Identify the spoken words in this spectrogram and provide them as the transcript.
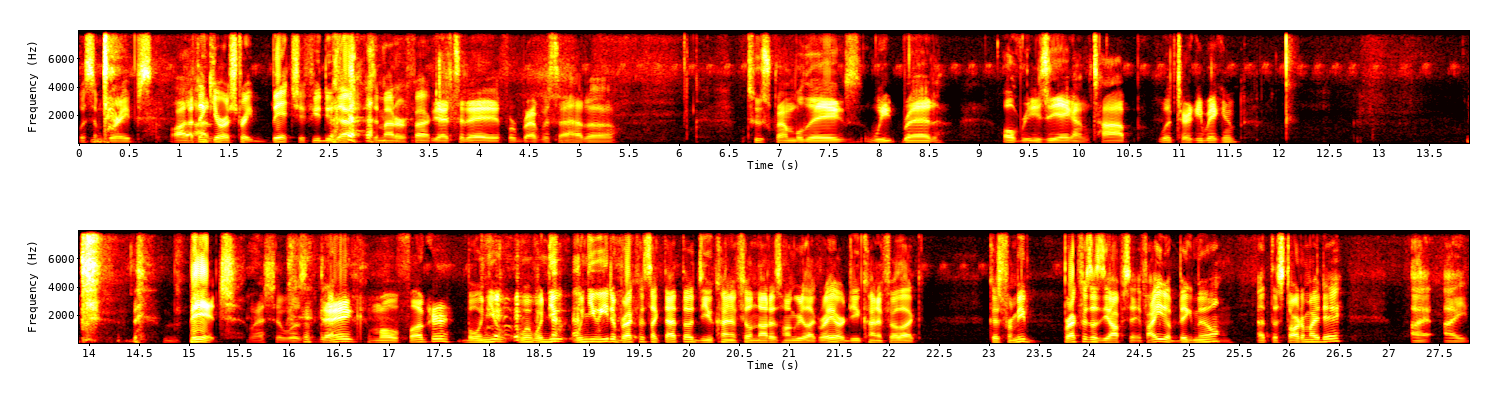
with some grapes. I- I, think I- you're a straight bitch if you do that. As a matter of fact, Yeah, today for breakfast I had uh, two scrambled eggs, wheat bread, over easy egg on top with turkey bacon. Bitch, that shit was dank, motherfucker. But when you when, when you when you eat a breakfast like that though, do you kind of feel not as hungry like Ray, or do you kind of feel like? Because for me, breakfast is the opposite. If I eat a big meal mm. at the start of my day, I I,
